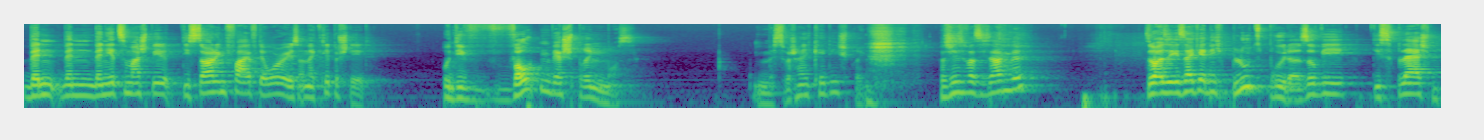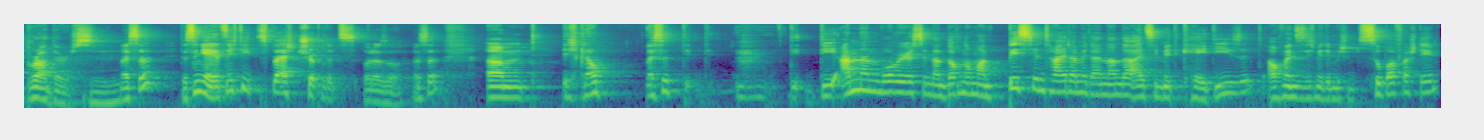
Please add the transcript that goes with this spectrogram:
wenn, wenn, wenn jetzt zum Beispiel die Starting Five der Warriors an der Klippe steht und die voten, wer springen muss, müsste wahrscheinlich KD springen. Verstehst du, was ich sagen will? So, also ihr seid ja nicht Blutsbrüder, so wie die Splash Brothers, weißt du? Das sind ja jetzt nicht die Splash Triplets oder so, weißt du? Ähm, ich glaube, weißt du, die, die, die anderen Warriors sind dann doch noch mal ein bisschen tighter miteinander, als sie mit KD sind, auch wenn sie sich mit dem bestimmt super verstehen.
